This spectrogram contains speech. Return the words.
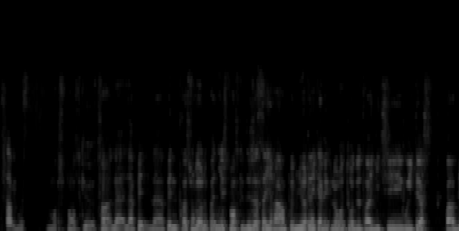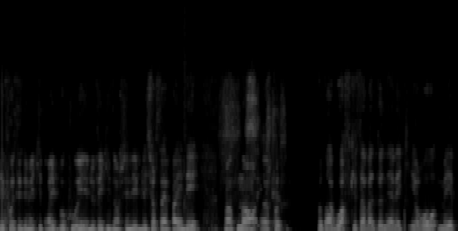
Sam? Moi, je pense que, enfin, la, la, pé- la pénétration vers le panier, je pense que déjà ça ira un peu mieux rien qu'avec le retour de Dragic et Waiters. Par défaut, c'est des mecs qui drivent beaucoup et le fait qu'ils enchaînent les blessures, ça va pas aider. Maintenant, euh, faut- faudra voir ce que ça va donner avec Hero, mais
